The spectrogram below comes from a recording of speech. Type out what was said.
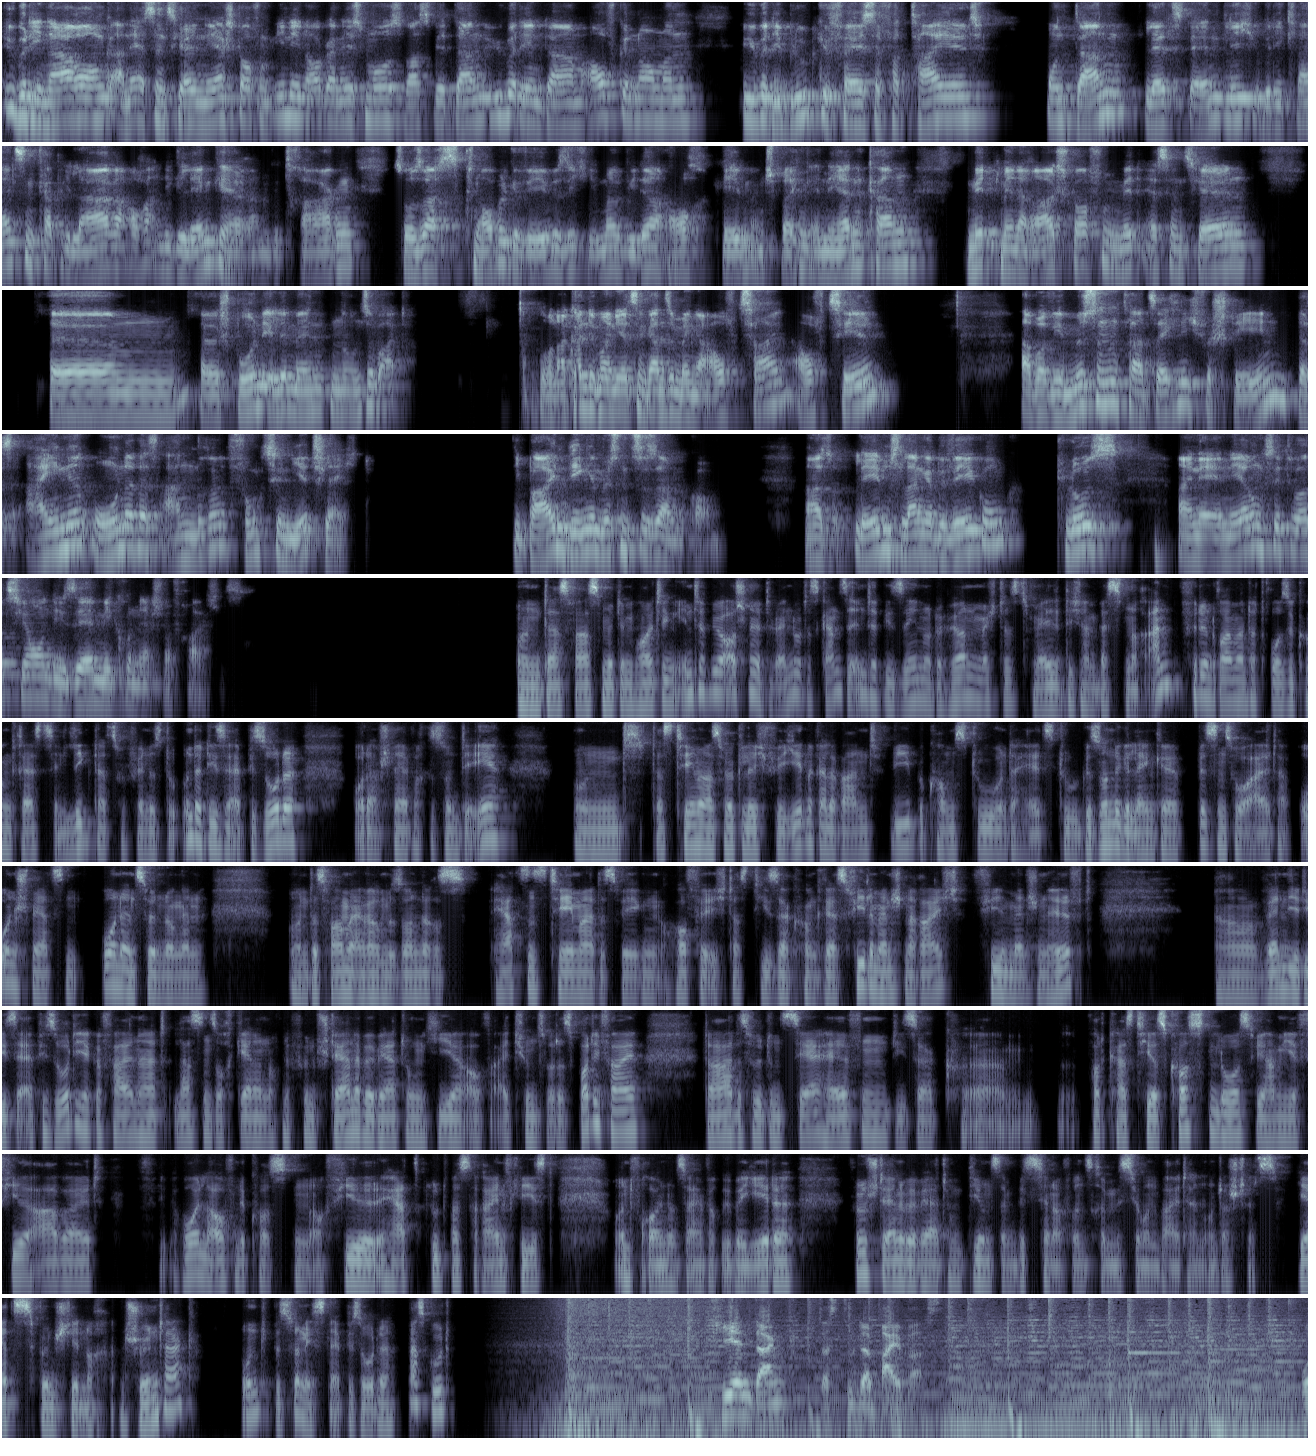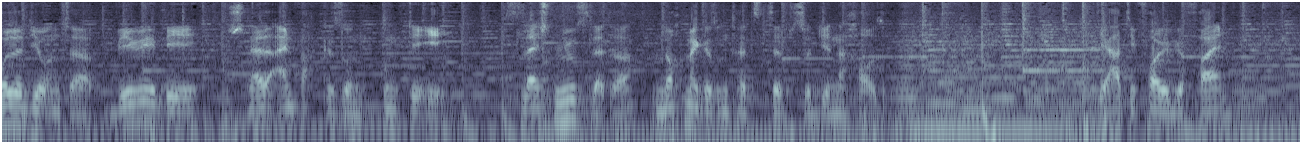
über die Nahrung an essentiellen Nährstoffen in den Organismus, was wird dann über den Darm aufgenommen, über die Blutgefäße verteilt und dann letztendlich über die kleinsten Kapillare auch an die Gelenke herangetragen, so dass das Knorpelgewebe sich immer wieder auch eben entsprechend ernähren kann mit Mineralstoffen, mit essentiellen ähm, äh, Spurenelementen und so weiter. So, da könnte man jetzt eine ganze Menge aufzählen. aufzählen. Aber wir müssen tatsächlich verstehen, das eine ohne das andere funktioniert schlecht. Die beiden Dinge müssen zusammenkommen. Also lebenslange Bewegung plus eine Ernährungssituation, die sehr mikronährstoffreich ist. Und das war's mit dem heutigen Interviewausschnitt. Wenn du das ganze Interview sehen oder hören möchtest, melde dich am besten noch an für den Rheumatarthrose-Kongress. Den Link dazu findest du unter dieser Episode oder auf schnellfachgesund.de. Und das Thema ist wirklich für jeden relevant. Wie bekommst du, unterhältst du gesunde Gelenke bis ins hohe Alter, ohne Schmerzen, ohne Entzündungen? Und das war mir einfach ein besonderes Herzensthema. Deswegen hoffe ich, dass dieser Kongress viele Menschen erreicht, vielen Menschen hilft. Äh, wenn dir diese Episode hier gefallen hat, lass uns auch gerne noch eine 5-Sterne-Bewertung hier auf iTunes oder Spotify da. Das wird uns sehr helfen. Dieser ähm, Podcast hier ist kostenlos. Wir haben hier viel Arbeit, hohe laufende Kosten, auch viel Herzblut, was da reinfließt und freuen uns einfach über jede 5-Sterne-Bewertung, die uns ein bisschen auf unsere Mission weiterhin unterstützt. Jetzt wünsche ich dir noch einen schönen Tag und bis zur nächsten Episode. Mach's gut. Vielen Dank, dass du dabei warst. Hole dir unter www.schnelleinfachgesund.de slash newsletter noch mehr Gesundheitstipps zu dir nach Hause. Dir hat die Folge gefallen?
